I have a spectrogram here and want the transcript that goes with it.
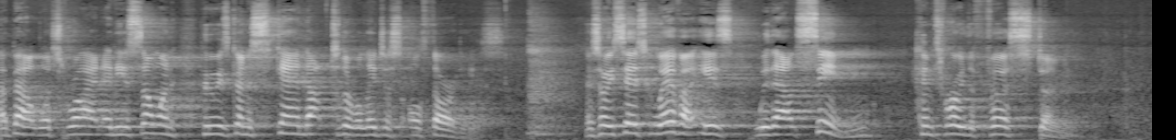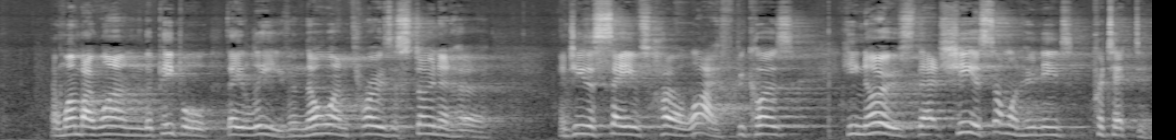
about what's right, and he is someone who is going to stand up to the religious authorities. And so he says, Whoever is without sin can throw the first stone. And one by one, the people they leave, and no one throws a stone at her. And Jesus saves her life because he knows that she is someone who needs protecting.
